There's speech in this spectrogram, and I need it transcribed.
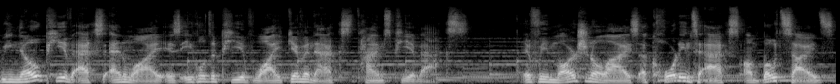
We know P of x and y is equal to P of y given x times P of x. If we marginalize according to x on both sides,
